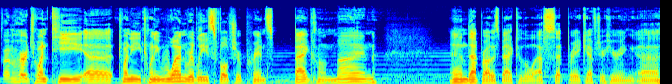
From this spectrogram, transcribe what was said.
From her 20, uh, 2021 release, Vulture Prince, Baghon Main. And that brought us back to the last set break after hearing uh,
